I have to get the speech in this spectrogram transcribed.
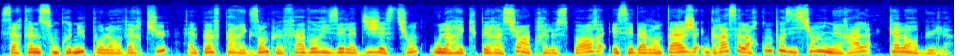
Certaines sont connues pour leurs vertus, elles peuvent par exemple favoriser la digestion ou la récupération après le sport, et c'est davantage grâce à leur composition minérale qu'à leurs bulles.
